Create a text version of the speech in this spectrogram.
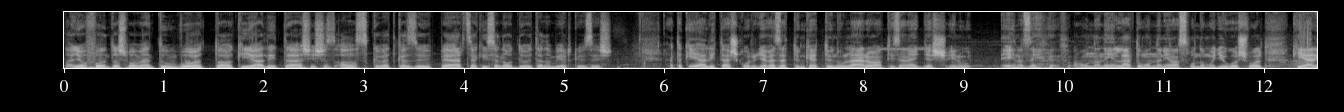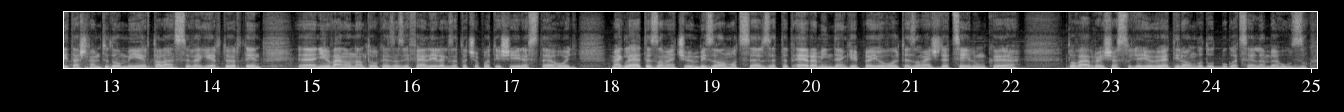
Nagyon fontos momentum volt a kiállítás és az azt következő percek, hiszen ott dőlt el a mérkőzés. Hát a kiállításkor ugye vezettünk 2-0-ra, a 11-es, én, én azért, ahonnan én látom, onnan én azt mondom, hogy jogos volt. Kiállítás nem tudom miért, talán szövegért történt. E, nyilván onnantól kezdve azért fellélegzett a csapat, és érezte, hogy meg lehet ez a meccs, önbizalmat szerzett, tehát erre mindenképpen jó volt ez a meccs, de célunk e, továbbra is az, hogy a jövő heti rangadót Bugac ellen behúzzuk.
